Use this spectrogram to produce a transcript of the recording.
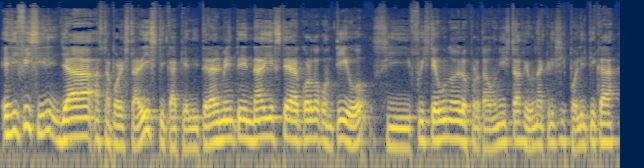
Es difícil, ya hasta por estadística, que literalmente nadie esté de acuerdo contigo si fuiste uno de los protagonistas de una crisis política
